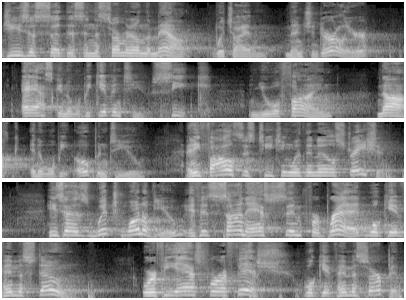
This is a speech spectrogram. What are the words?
Jesus said this in the Sermon on the Mount, which I mentioned earlier Ask and it will be given to you. Seek and you will find. Knock and it will be open to you. And he follows this teaching with an illustration. He says, Which one of you, if his son asks him for bread, will give him a stone? Or if he asks for a fish, will give him a serpent?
